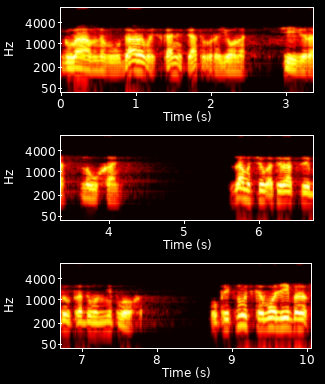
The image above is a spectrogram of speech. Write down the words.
главного удара войсками 5 района севера на Ухань. Замысел операции был продуман неплохо. Упрекнуть кого-либо в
